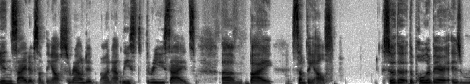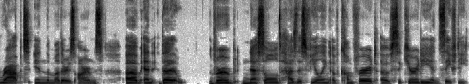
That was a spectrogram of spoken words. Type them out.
inside of something else, surrounded on at least three sides um, by something else so the the polar bear is wrapped in the mother's arms um, and the verb nestled has this feeling of comfort of security and safety.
